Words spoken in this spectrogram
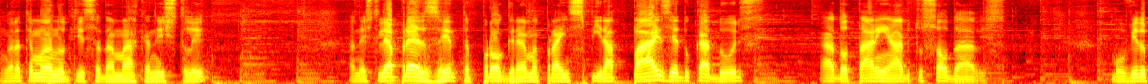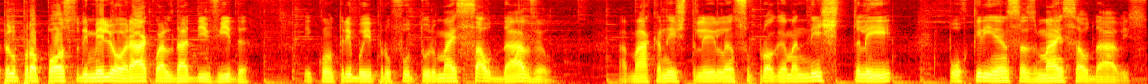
Agora tem uma notícia da marca Nestlé. A Nestlé apresenta programa para inspirar pais e educadores a adotarem hábitos saudáveis. Movida pelo propósito de melhorar a qualidade de vida e contribuir para o futuro mais saudável, a marca Nestlé lança o programa Nestlé por Crianças Mais Saudáveis.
